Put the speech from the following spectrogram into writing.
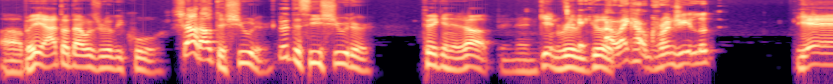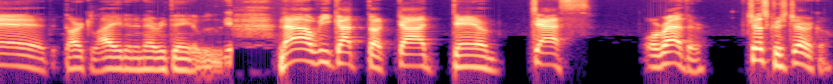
Uh, but yeah, I thought that was really cool. Shout out to Shooter. Good to see Shooter picking it up and then getting really good. I like how grungy it looked. yeah, the dark lighting and everything. It was. Now we got the goddamn JAS, or rather, just Chris Jericho.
